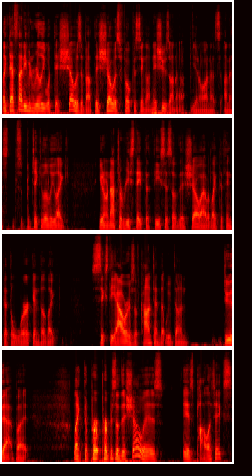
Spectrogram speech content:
like that's not even really what this show is about. This show is focusing on issues on a, you know, on a on a s- particularly like you know, not to restate the thesis of this show, I would like to think that the work and the like 60 hours of content that we've done do that, but like the pur- purpose of this show is is politics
